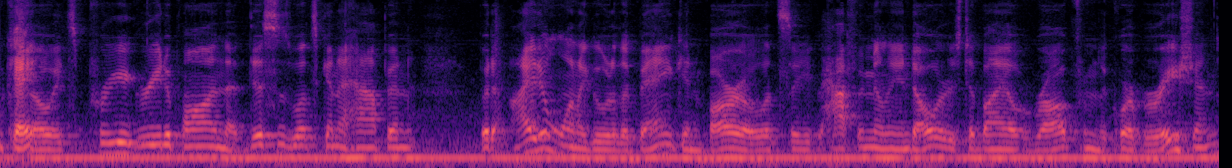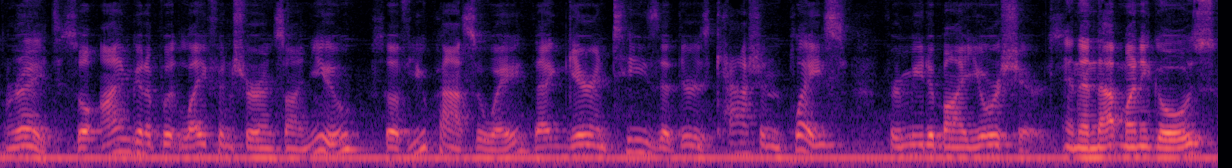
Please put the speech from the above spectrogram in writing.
Okay. So it's pre-agreed upon that this is what's going to happen. But I don't want to go to the bank and borrow, let's say, half a million dollars to buy out Rob from the corporation. Right. So I'm going to put life insurance on you. So if you pass away, that guarantees that there is cash in place for me to buy your shares And then that money goes,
